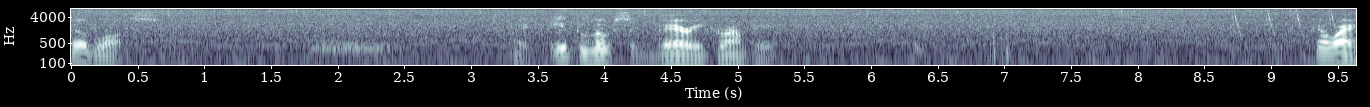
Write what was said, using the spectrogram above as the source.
Build lots. It looks very grumpy. Go away.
